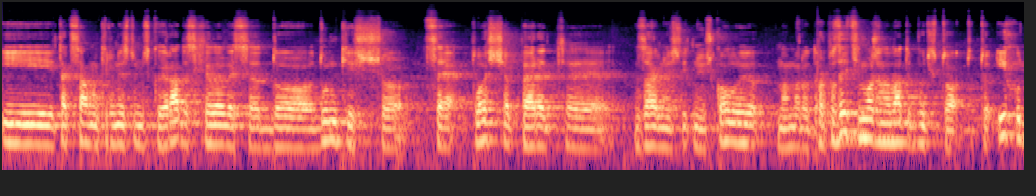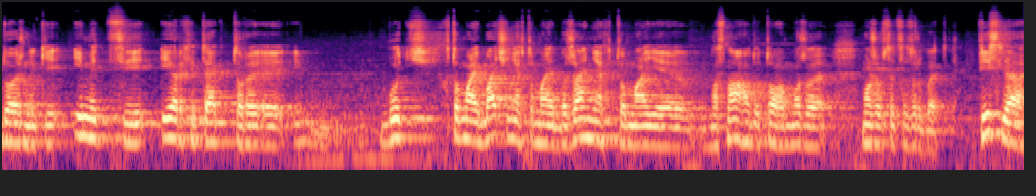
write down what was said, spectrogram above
і так само керівництво міської ради схилилися до думки, що це площа перед е, загальноосвітньою школою номер 1 Пропозиції може надати будь-хто, тобто і художники, і митці, і архітектори, і будь-хто має бачення, хто має бажання, хто має наснагу до того, може, може все це зробити. Після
